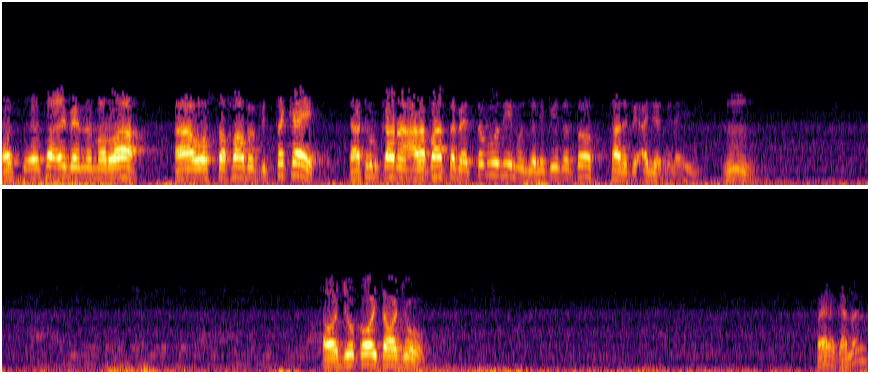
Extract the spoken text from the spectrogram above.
او سعی بین المروه او صفا به پته کوي دا ټول کار عرفات ته به ته ودی مزدلفه ته ته سره په اجر ملوي هم توجه کوی توجه پای کنه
